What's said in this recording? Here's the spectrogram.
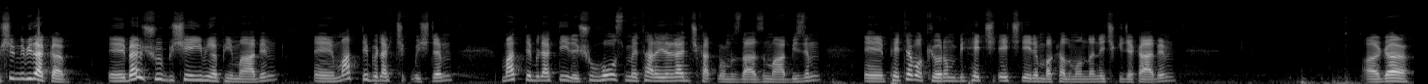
Şimdi bir dakika. Ee, ben şu bir şeyimi yapayım abim. Ee, madde blok çıkmıştım. Madde blok değil de şu host materyalden çıkartmamız lazım abi bizim. Ee, pete bakıyorum bir hatch, hatch diyelim bakalım onda ne çıkacak abim. Aga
